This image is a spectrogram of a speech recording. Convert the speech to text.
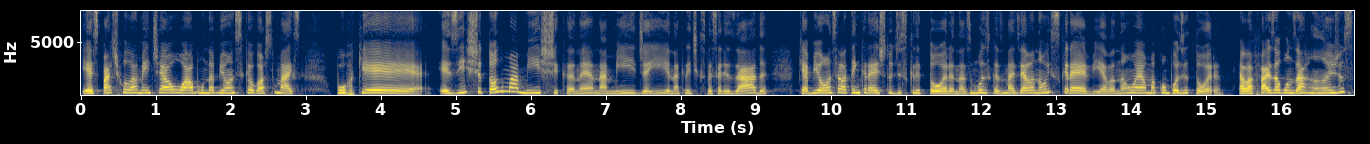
E esse particularmente é o álbum da Beyoncé que eu gosto mais porque existe toda uma mística, né, na mídia e na crítica especializada, que a Beyoncé ela tem crédito de escritora nas músicas, mas ela não escreve, ela não é uma compositora. Ela faz alguns arranjos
